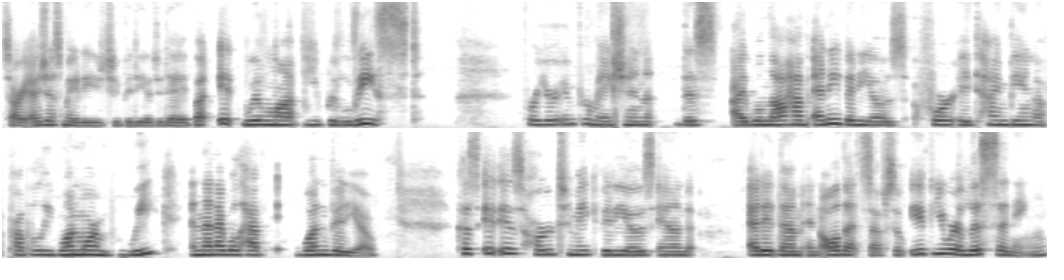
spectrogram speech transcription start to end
Sorry, I just made a YouTube video today, but it will not be released. For your information, this I will not have any videos for a time being of probably one more week, and then I will have one video. Cuz it is hard to make videos and edit them and all that stuff. So if you are listening,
